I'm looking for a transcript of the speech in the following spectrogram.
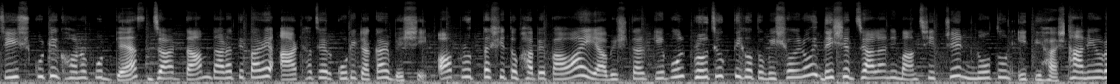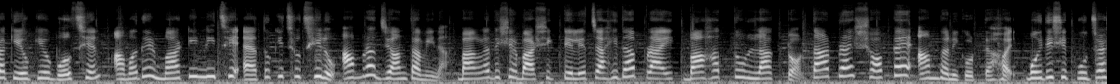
ত্রিশ কোটি ঘনফুট গ্যাস, যার দাম দাঁড়াতে পারে আট হাজার কোটি টাকার বেশি। অপ্রত্যাশিতভাবে পাওয়া এই আবিষ্কার কেবল প্রযুক্তিগত বিষয় নয়, দেশের জ্বালানি মানচিত্রের নতুন ইতিহাস। স্থানীয়রা কেউ কেউ বলছেন, আমাদের মাটির নিচে এত কিছু ছিল, আমরা জানতামই না। বাংলাদেশের বার্ষিক তেলের চাহিদা প্রায় বাহাত্তর লাখ টন। তার প্রায় সবটাই আমদানি করতে হয়। বৈদেশিক মুদ্রার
